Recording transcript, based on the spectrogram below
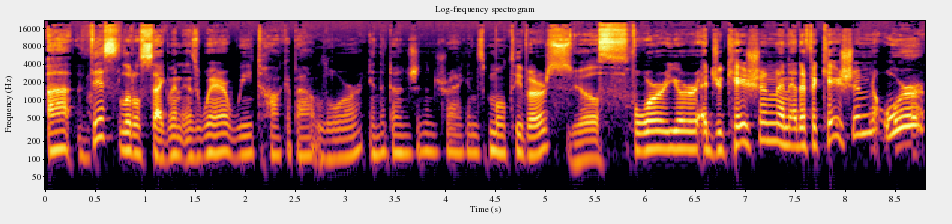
Uh, this little segment is where we talk about lore in the Dungeons and Dragons multiverse Yes. for your education and edification, or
